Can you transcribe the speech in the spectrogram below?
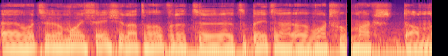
Uh, wordt weer een mooi feestje. Laten we hopen dat het beter wordt voor Max dan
